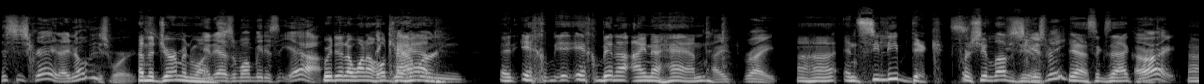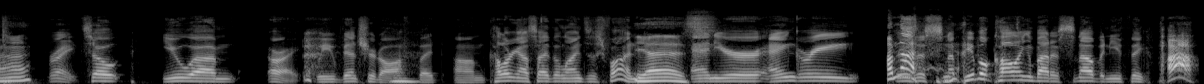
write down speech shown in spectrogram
this is great. I know these words. And the German ones. It doesn't want me to say. Yeah, We did I want to hold your hand. Ich, ich bin eine Hand. I, right. Uh-huh. And sie liebt dich, for she loves you. Excuse me? Yes, exactly. All right. Uh-huh. Right. So you um all right, we ventured off, but um coloring outside the lines is fun. Yes. And you're angry. I'm There's not- a snub people calling about a snub and you think, "Ha!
